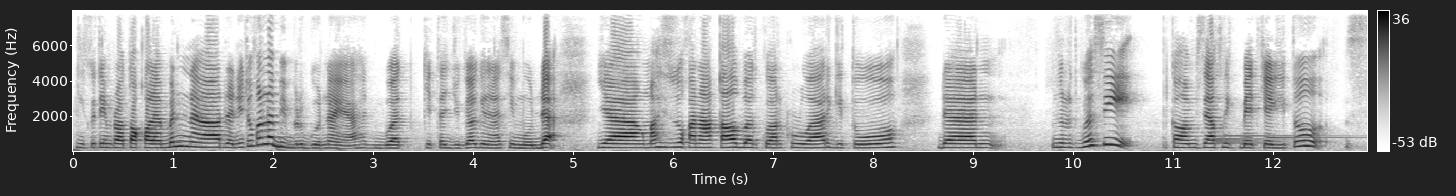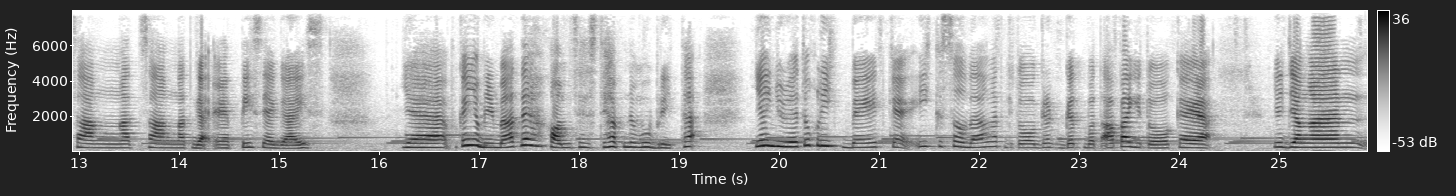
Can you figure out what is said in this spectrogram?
ngikutin protokol yang benar dan itu kan lebih berguna ya buat kita juga generasi muda yang masih suka nakal buat keluar-keluar gitu. Dan menurut gue sih kalau misalnya clickbait kayak gitu sangat-sangat gak etis ya guys. Ya pokoknya nyebelin banget deh kalau misalnya setiap nemu berita yang judulnya tuh clickbait kayak ih kesel banget gitu greget buat apa gitu kayak ya jangan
